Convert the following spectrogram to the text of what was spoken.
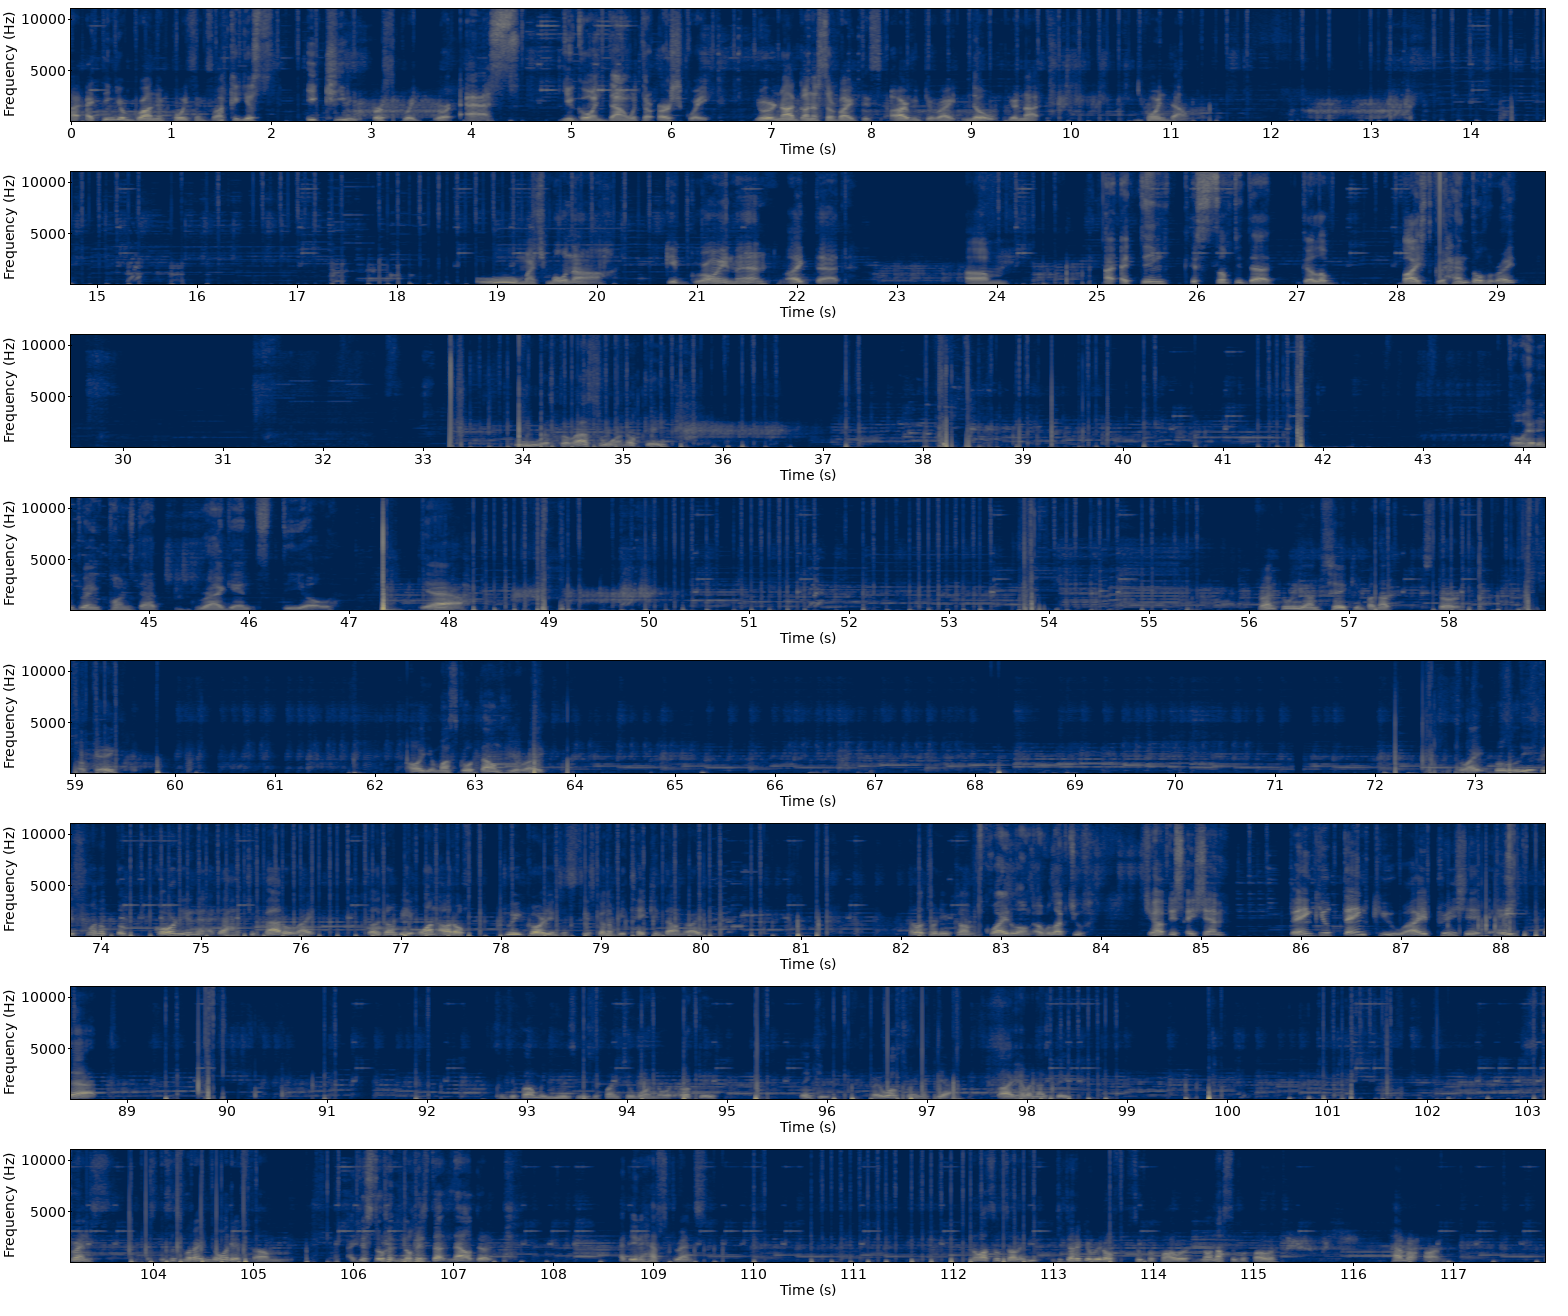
I, I think you're grounded poison, so I could just EQ Earthquake your ass. You going down with the Earthquake. You're not gonna survive this, aren't you, right? No, you're not. You're going down. Ooh, Machmona. Keep growing, man. Like that. Um, I, I think it's something that Gala Vice could handle, right? Ooh, that's the last one. Okay. Go ahead and drain punch that dragon steel. Yeah. Frankly, I'm shaking but not stirred. Okay. Oh, you must go down here, right? So I believe it's one of the guardians that I had to battle, right? So it's gonna be one out of three guardians is, gonna be taken down, right? Hello, Tony. You come quite long. I would like to. Do you have this HM? Thank you, thank you. I appreciate that. Since you found me, use me to find two more in order. Okay. Thank you. Very well, trainer. Yeah. Bye. Have a nice day. Strength. This is what I noticed. Um, I just started notice that now that I didn't have strength. No, also tell you, you gotta get rid of superpower. No, not superpower. Hammer Arm.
